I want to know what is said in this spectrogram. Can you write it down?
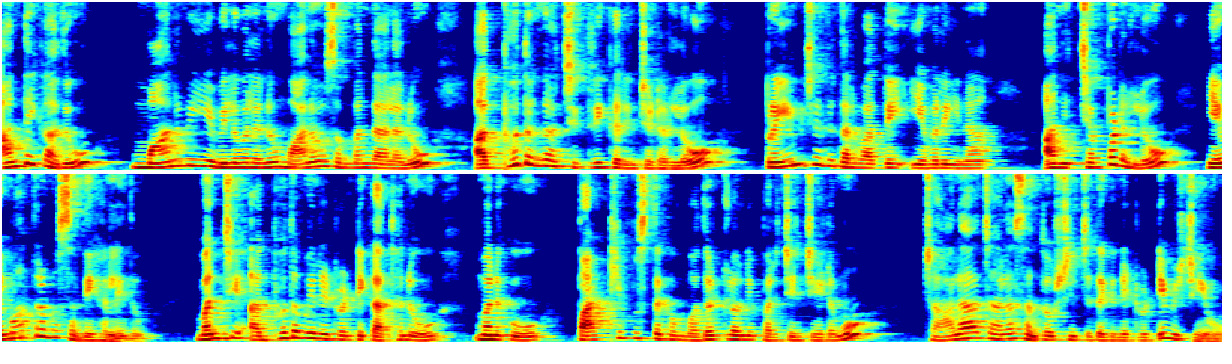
అంతేకాదు మానవీయ విలువలను మానవ సంబంధాలను అద్భుతంగా చిత్రీకరించడంలో ప్రేమ్చంద్ తర్వాతే ఎవరైనా అని చెప్పడంలో ఏమాత్రమూ సందేహం లేదు. మంచి అద్భుతమైనటువంటి కథను మనకు పాఠ్యపుస్తకం మొదట్లోనే పరిచయం చేయడము చాలా చాలా సంతోషించదగినటువంటి విషయము.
